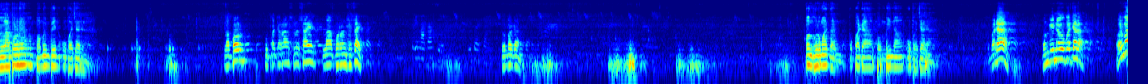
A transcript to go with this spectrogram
Laporan pemimpin upacara. Lapor, upacara selesai, laporan selesai. Terima kasih. Bubarkan. Penghormatan kepada pembina upacara. Kepada Pembina upacara. Hormat.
